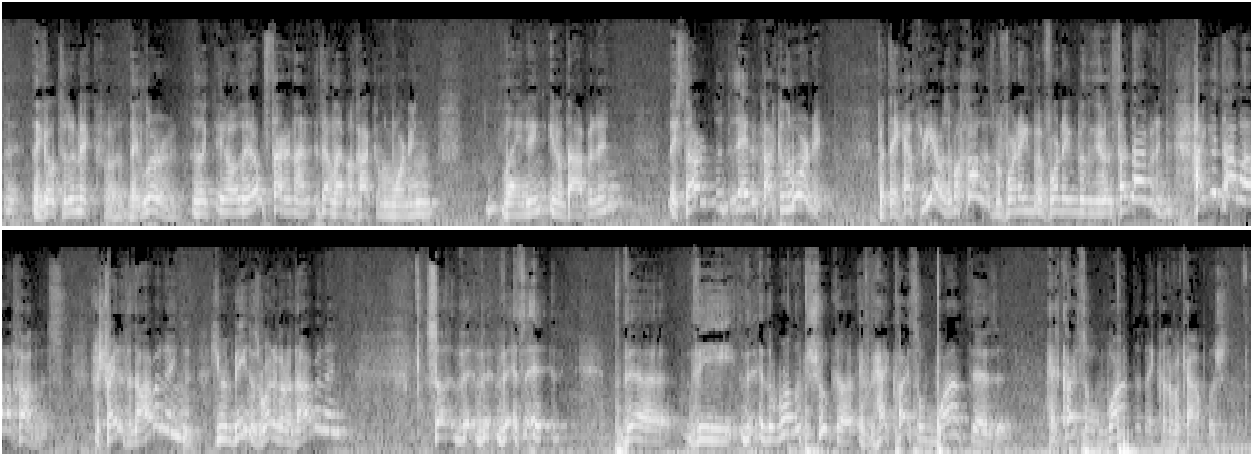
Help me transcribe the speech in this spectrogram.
They go to the mikveh. They learn. Like you know, they don't start at eleven o'clock in the morning, laning, you know, davening. They start at eight o'clock in the morning, but they have three hours of achanas before they before they start davening. How you daven without achanas? Straight into davening. Human beings want to go to davening. So the the, it, the, the, the, the world of Shuka, if had Kleisel wanted, had Kleisel wanted, they could have accomplished it.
